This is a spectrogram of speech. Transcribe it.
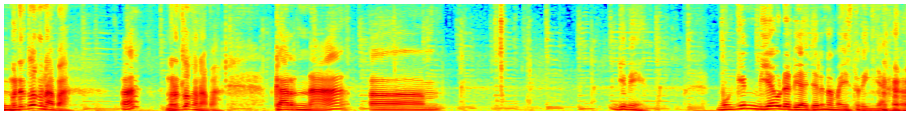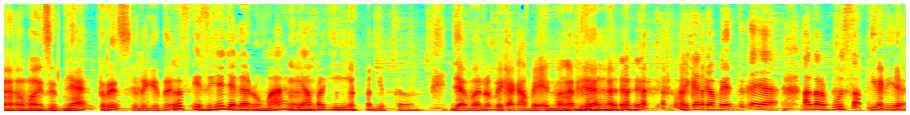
Menurut lo kenapa? Menurut lo kenapa? Karena em, gini, mungkin dia udah diajarin sama istrinya. Maksudnya terus udah gitu. Terus istrinya jaga rumah, dia yang pergi gitu. Zaman lu BKKBN banget ya. BKKBN tuh kayak antar pusat gitu ya.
